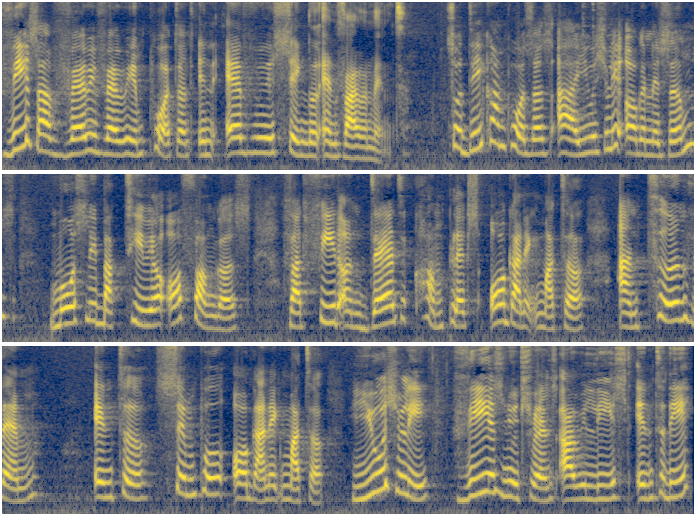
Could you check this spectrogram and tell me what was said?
These are very, very important in every single environment. So decomposers are usually organisms, mostly bacteria or fungus, that feed on dead complex organic matter and turn them into simple organic matter. Usually, these nutrients are released into the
